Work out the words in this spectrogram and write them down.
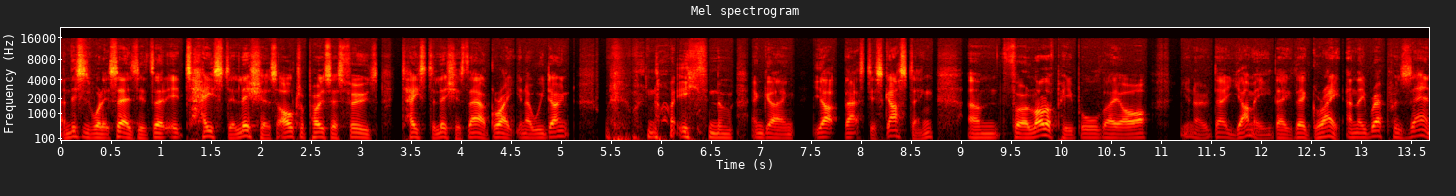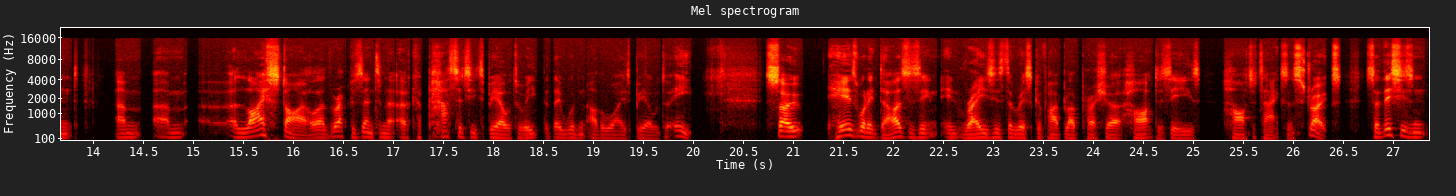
and this is what it says, is that it tastes delicious. Ultra processed foods taste delicious. They are great. You know, we don't, we're not eating them and going, yuck, that's disgusting. Um, for a lot of people, they are, you know, they're yummy. They, they're great. And they represent um, um, a lifestyle, they represent a capacity to be able to eat that they wouldn't otherwise be able to eat. So here's what it does is it, it raises the risk of high blood pressure, heart disease, heart attacks and strokes. So this isn't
